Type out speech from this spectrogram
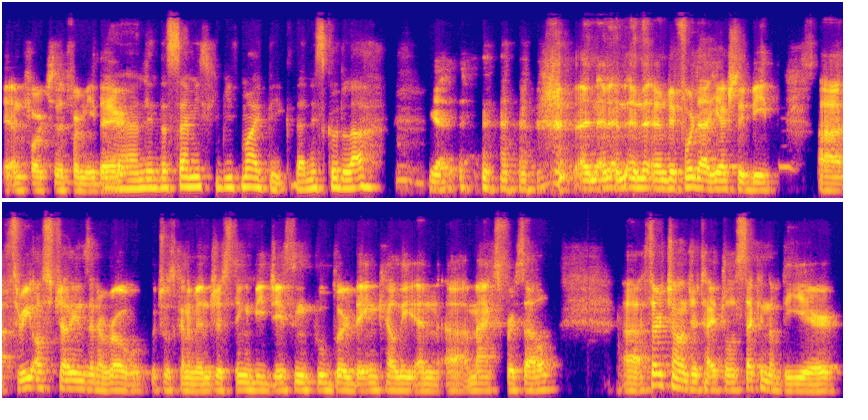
yeah, unfortunate for me there. Yeah, and in the semis, he beat my pick, Denis Kudla. Yeah, and, and and and before that, he actually beat uh, three Australians in a row, which was kind of interesting. He beat Jason Kubler, Dayne Kelly, and uh, Max Purcell. Uh, third challenger title, second of the year.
